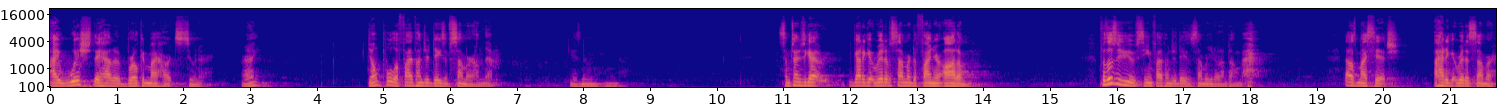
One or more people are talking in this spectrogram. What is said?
I wish they had broken my heart sooner, right? Don't pull a 500 days of summer on them. Sometimes you got got to get rid of summer to find your autumn. For those of you who've seen 500 Days of Summer, you know what I'm talking about. that was my sitch. I had to get rid of summer.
